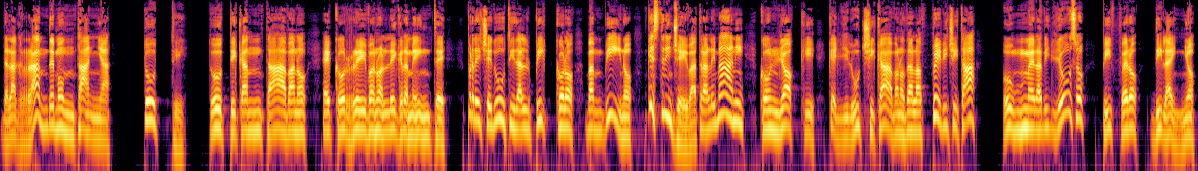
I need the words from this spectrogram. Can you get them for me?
della grande montagna. Tutti, tutti cantavano e correvano allegramente, preceduti dal piccolo bambino che stringeva tra le mani, con gli occhi che gli luccicavano dalla felicità, un meraviglioso piffero di legno.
